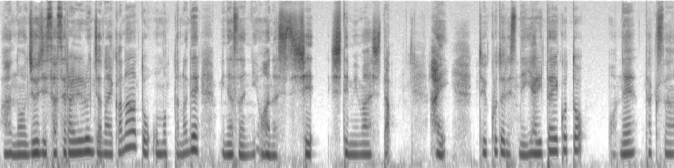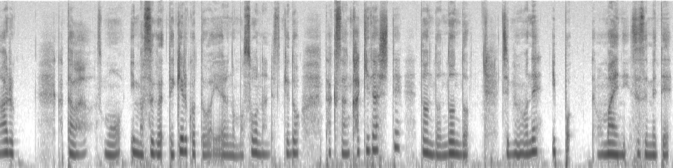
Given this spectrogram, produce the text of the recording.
あの、充実させられるんじゃないかなと思ったので、皆さんにお話ししてみました。はい。ということですね、やりたいことをね、たくさんある方はもう今すぐできることはやるのもそうなんですけどたくさん書き出してどんどんどんどん自分をね一歩でも前に進めて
